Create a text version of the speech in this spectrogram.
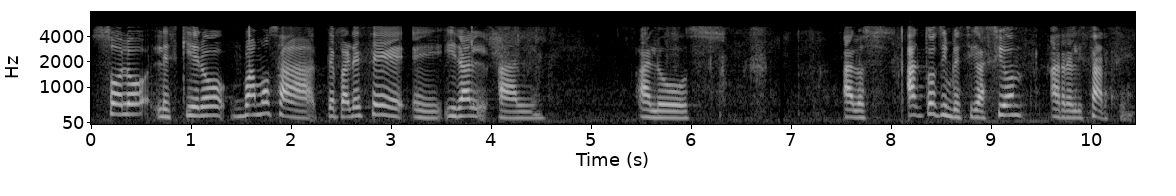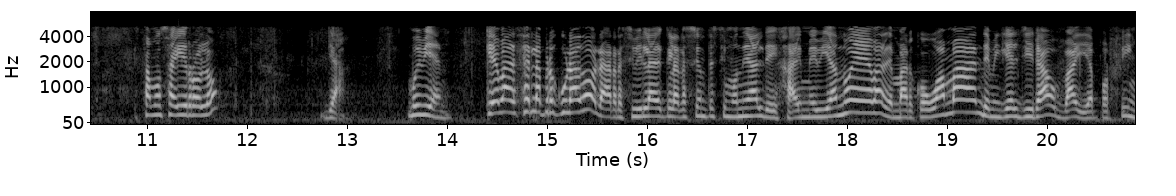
solo les quiero, vamos a, ¿te parece eh, ir al, al, a, los, a los actos de investigación a realizarse? ¿Estamos ahí, Rolo? Ya. Muy bien. ¿Qué va a hacer la procuradora? Recibir la declaración testimonial de Jaime Villanueva, de Marco Guamán, de Miguel Girao, vaya, por fin.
